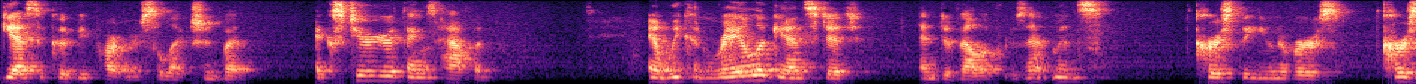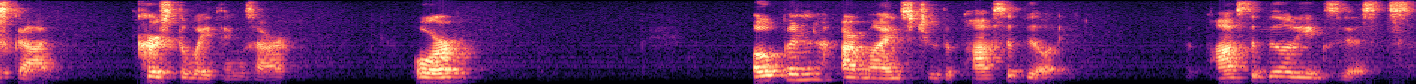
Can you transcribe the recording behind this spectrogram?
Yes, it could be partner selection, but exterior things happen. And we can rail against it and develop resentments, curse the universe, curse God, curse the way things are. Or open our minds to the possibility. The possibility exists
